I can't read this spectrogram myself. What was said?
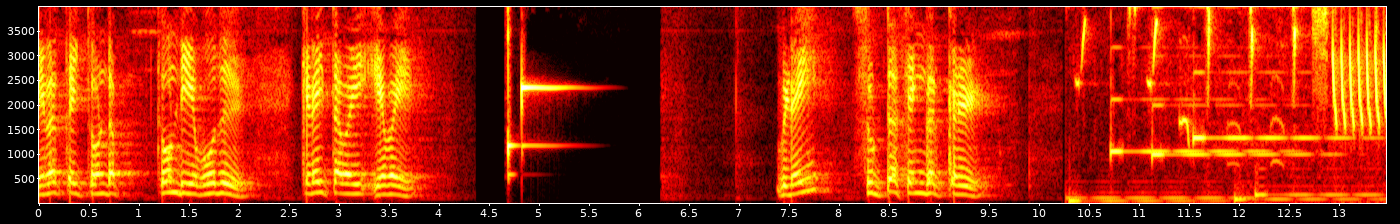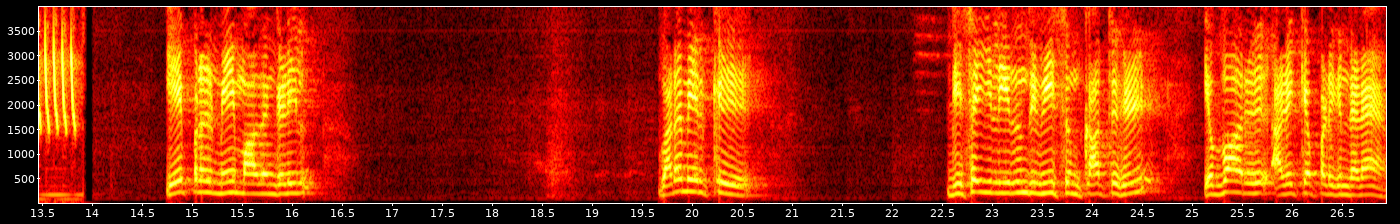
நிலத்தை தோண்ட தோண்டிய போது கிடைத்தவை எவை? விடை சுட்ட செங்கற்கள். ஏப்ரல் மே மாதங்களில் வடமேற்கு திசையில் இருந்து வீசும் காற்றுகள் எவ்வாறு அழைக்கப்படுகின்றன?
